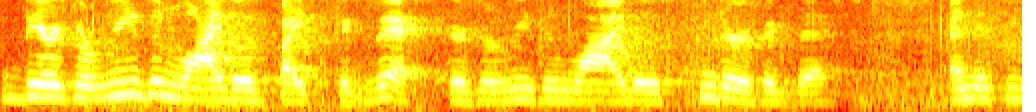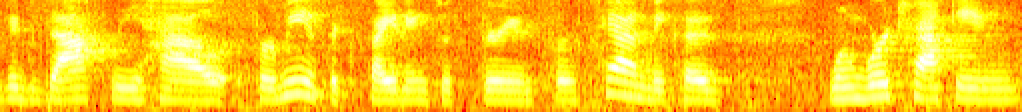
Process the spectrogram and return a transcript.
there's a reason why those bikes exist. There's a reason why those scooters exist. And this is exactly how for me it's exciting to experience firsthand because when we're tracking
